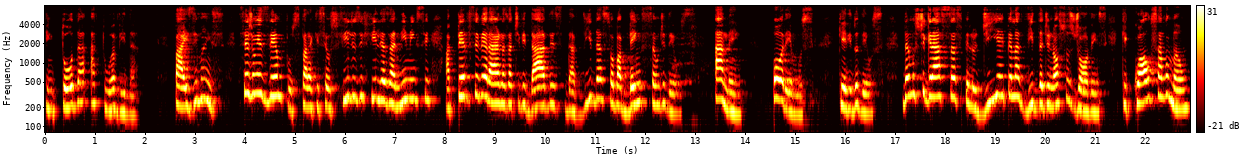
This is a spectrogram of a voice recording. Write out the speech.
em toda a tua vida. Pais e mães, sejam exemplos para que seus filhos e filhas animem-se a perseverar nas atividades da vida sob a bênção de Deus. Amém. Oremos. Querido Deus, damos-te graças pelo dia e pela vida de nossos jovens, que, qual Salomão,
